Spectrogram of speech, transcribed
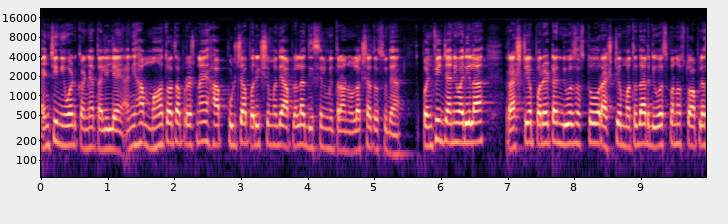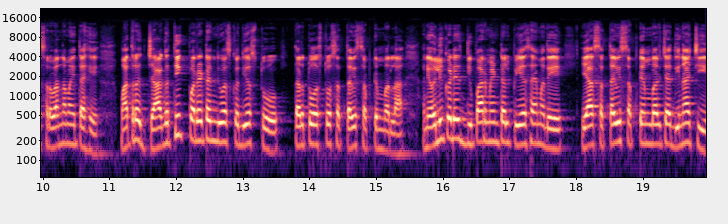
यांची निवड करण्यात आलेली आहे. आणि हा महत्त्वाचा प्रश्न आहे. हा पुढच्या परीक्षेमध्ये आपल्याला दिसेल मित्रांनो. लक्षात असू द्या. पंचवीस जानेवारीला राष्ट्रीय पर्यटन दिवस असतो राष्ट्रीय मतदार दिवस पण असतो आपल्या सर्वांना माहीत आहे. मात्र जागतिक पर्यटन दिवस कधी असतो तर तो असतो सत्तावीस सप्टेंबरला. आणि अलीकडेच डिपार्टमेंटल पी एस आयमध्ये या सत्तावीस सप्टेंबरच्या दिनाची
